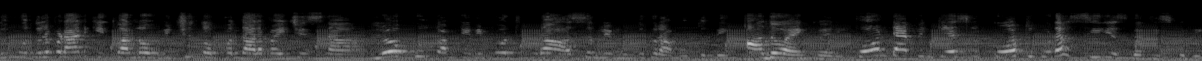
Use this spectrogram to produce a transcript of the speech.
దుమ్ము దులపడానికి త్వరలో విద్యుత్ ఒప్పందాలపై చేసిన లోకూర్ కమిటీ రిపోర్ట్ కూడా అసెంబ్లీ ముందుకు రాబోతుంది. అదో enquiry. Phone tapping case court కూడా సీరియస్గా తీసుకుంది.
